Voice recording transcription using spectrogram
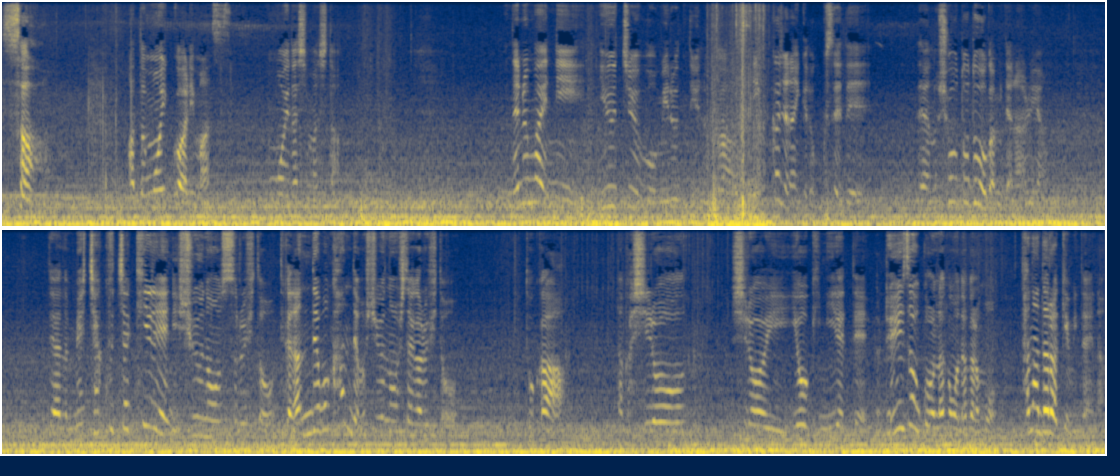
さああともう一個あります。思い出しました。寝る前に YouTube を見るっていうのが日課じゃないけど癖でであのショート動画みたいなのあるやん。であのめちゃくちゃ綺麗に収納する人てか何でもかんでも収納したがる人とかなんか白白い容器に入れて冷蔵庫の中もだからもう棚だらけみたいな。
